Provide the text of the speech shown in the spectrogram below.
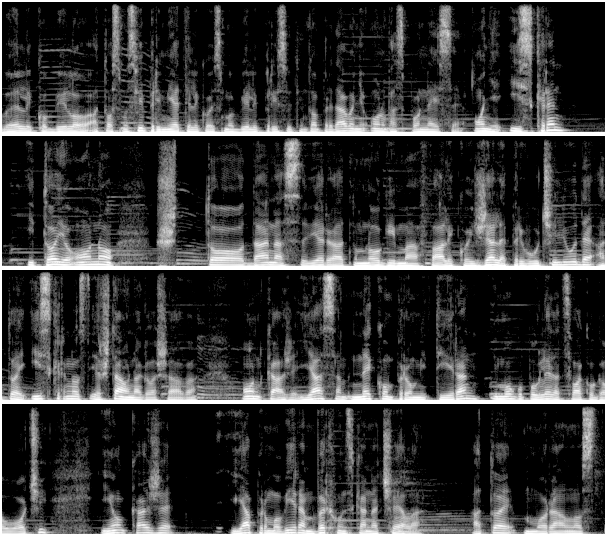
veliko bilo, a to smo svi primijetili koji smo bili prisutni u tom predavanju, on vas ponese. On je iskren i to je ono što danas vjerojatno mnogima fali koji žele privući ljude, a to je iskrenost, jer šta on naglašava? On kaže, ja sam nekompromitiran i mogu pogledati svakoga u oči i on kaže, ja promoviram vrhunska načela a to je moralnost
